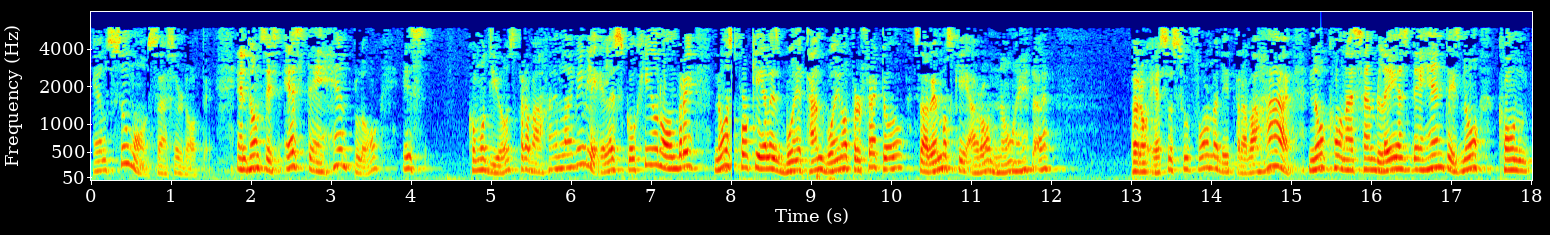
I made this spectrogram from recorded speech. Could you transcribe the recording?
El sumo sacerdote. Entonces, este ejemplo es como Dios trabaja en la Biblia. Él escogió un hombre, no es porque él es tan bueno, perfecto. Sabemos que Aarón no era. Pero esa es su forma de trabajar. No con asambleas de gentes, no con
